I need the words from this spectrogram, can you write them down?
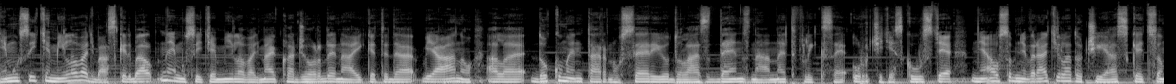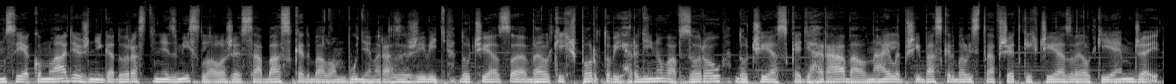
Nemusíte milovať basketbal, nemusíte milovať Michaela Jordana, aj keď teda ja áno, ale dokumentárnu sériu The Last Dance na Netflixe určite skúste. Mňa osobne vrátila do čias, keď som si ako mládežník a dorastenec myslel, že sa basketbalom budem raz živiť. Do čias veľkých športových hrdinov a vzorov, do čias, keď hrával najlepší basketbalista všetkých čias veľký MJ.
